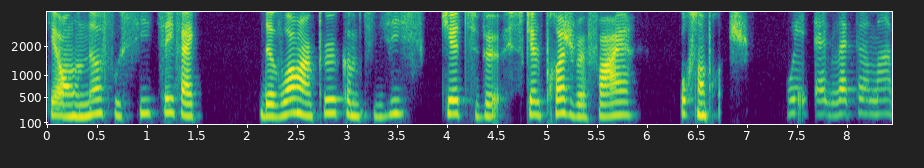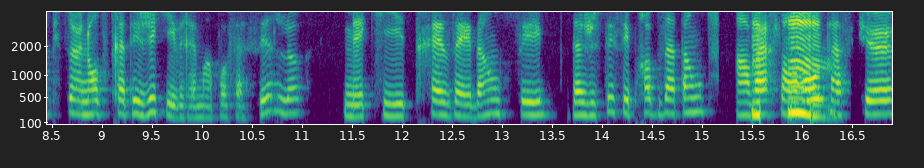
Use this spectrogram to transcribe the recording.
qu'on offre aussi, tu sais? Fait de voir un peu, comme tu dis, ce que tu veux, ce que le proche veut faire pour son proche. Oui, exactement. Puis tu as une autre stratégie qui est vraiment pas facile, là, mais qui est très aidante, c'est d'ajuster ses propres attentes envers son mm-hmm. rôle parce que,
